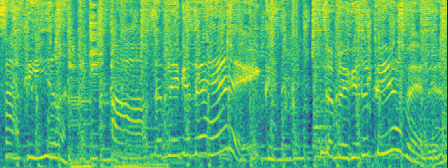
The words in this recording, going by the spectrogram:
Less I feel. Ah, the bigger the headache, the bigger the pill, baby.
